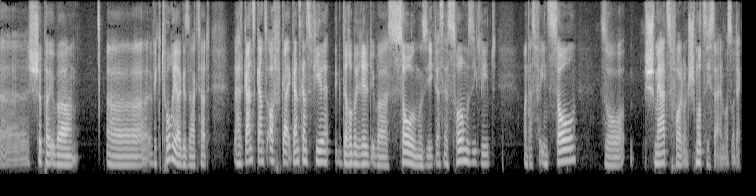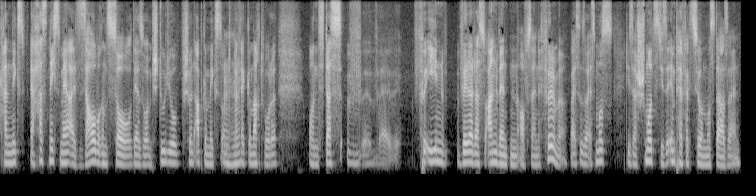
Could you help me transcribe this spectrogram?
äh, Schipper über äh, Victoria gesagt hat hat ganz, ganz oft, ganz, ganz viel darüber geredet, über Soul-Musik, dass er Soul-Musik liebt, und dass für ihn Soul so schmerzvoll und schmutzig sein muss. Und er kann nichts, er hasst nichts mehr als sauberen Soul, der so im Studio schön abgemixt und mhm. perfekt gemacht wurde. Und das für ihn will er das so anwenden auf seine Filme. Weißt du so, es muss dieser Schmutz, diese Imperfektion muss da sein.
